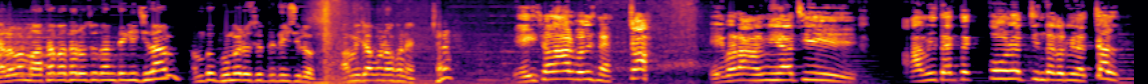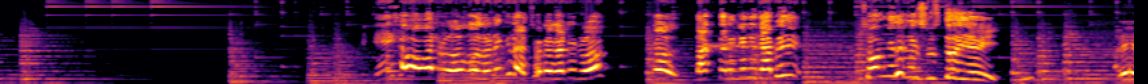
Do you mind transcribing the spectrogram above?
গেল আমার মাথা ব্যথার ওষুধ আনতে গিয়েছিলাম আমাকে ঘুমের ওষুধ দিয়ে দিয়েছিল। আমি যাব না ওখানে। এইসব আর বলিস না চ এবার আমি আছি। আমি থাকতে কোনো চিন্তা করবি না চল। এইসব আবার রোগ হলো নাকি না? ছোটখাটো রোগ? চল ডাক্তারের কাছে যাবি? সঙ্গে সঙ্গে সুস্থ হয়ে যাবি। আরে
